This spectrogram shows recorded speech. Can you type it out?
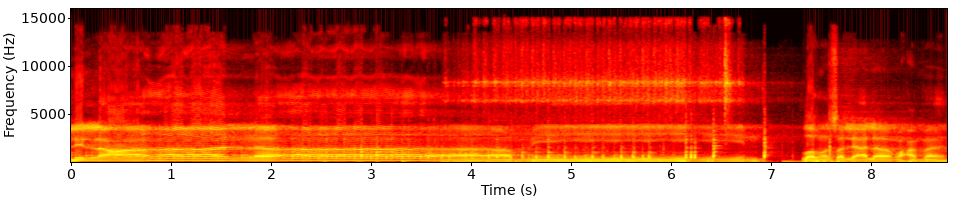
للعالمين. اللهم صل على محمد.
